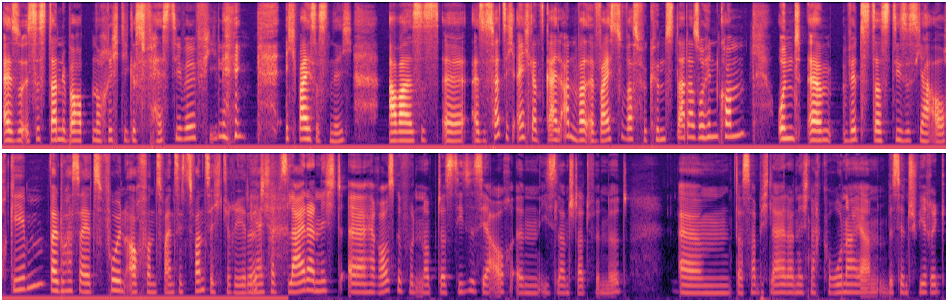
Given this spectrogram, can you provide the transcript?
Also ist es dann überhaupt noch richtiges Festival-Feeling? Ich weiß es nicht. Aber es ist, äh, also es hört sich eigentlich ganz geil an. Weißt du, was für Künstler da so hinkommen? Und ähm, wird es das dieses Jahr auch geben? Weil du hast ja jetzt vorhin auch von 2020 geredet. Ja, ich habe es leider nicht äh, herausgefunden, ob das dieses Jahr auch in Island stattfindet. Ähm, das habe ich leider nicht nach Corona ja ein bisschen schwierig.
